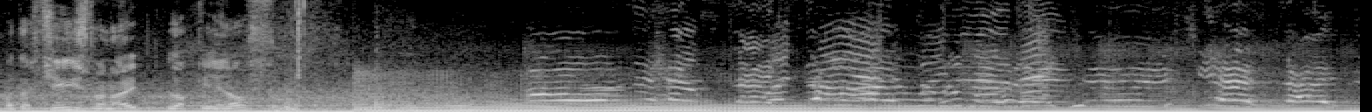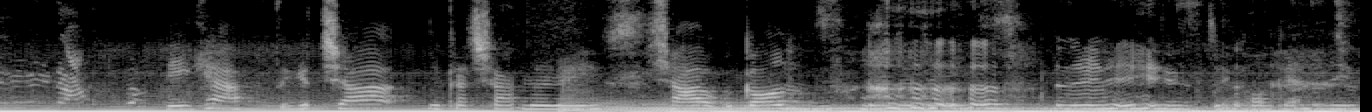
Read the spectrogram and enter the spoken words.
but the fuse went out, lucky enough. Kneecap, they get shot. They got shot in their knees. Shot with guns in their knees. They can't get any.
